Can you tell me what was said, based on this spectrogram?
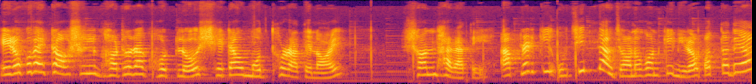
এরকম একটা অশ্লীল ঘটনা ঘটলো, সেটাও মধ্যরাতে নয়, সন্ধ্যা রাতে। আপনার কি উচিত না জনগণকে নিরাপত্তা দেয়া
